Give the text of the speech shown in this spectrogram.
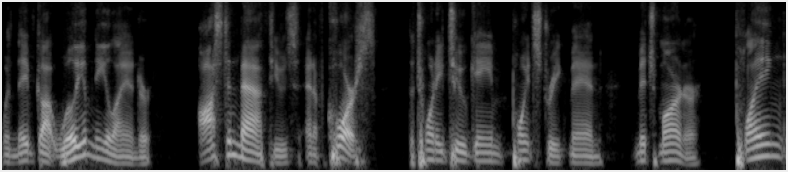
When they've got William Nylander, Auston Matthews, and of course, the 22 game point streak man, Mitch Marner, playing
